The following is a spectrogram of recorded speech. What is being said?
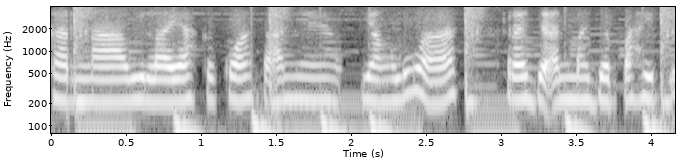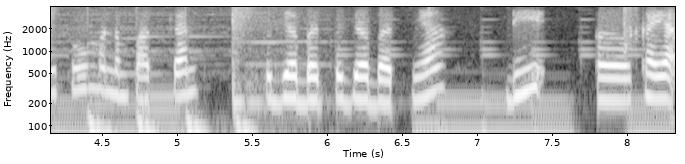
Karena wilayah kekuasaannya yang, luas, kerajaan Majapahit itu menempatkan pejabat-pejabatnya di eh, kayak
